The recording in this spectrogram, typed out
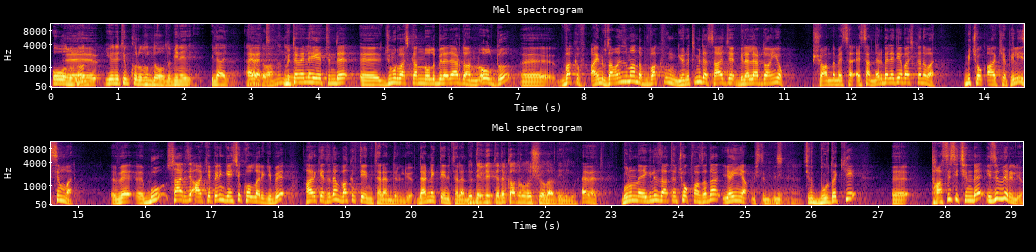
oğlunun Ee, yönetim kurulunda olduğu Bilal, Bilal Evet, Erdoğan'ın mütevelli heyetinde e, Cumhurbaşkanı'nın oğlu Bilal Erdoğan'ın olduğu e, vakıf. Aynı zaman zamanda bu vakfın yönetimi de sadece Bilal Erdoğan yok. Şu anda mesela Esenler Belediye Başkanı var. Birçok AKP'li isim var. Ve e, bu sadece AKP'nin gençlik kolları gibi hareket eden vakıf diye nitelendiriliyor. Dernek diye ve nitelendiriliyor. devlette de kadrolaşıyorlar deli gibi. Evet. Bununla ilgili zaten çok fazla da yayın yapmıştık biz. Şimdi buradaki e, tahsis içinde izin veriliyor.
